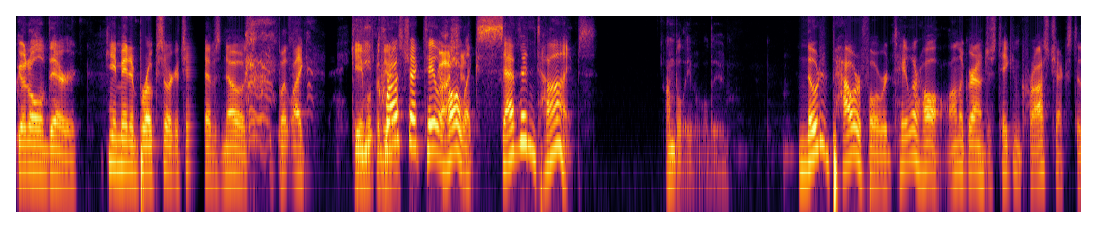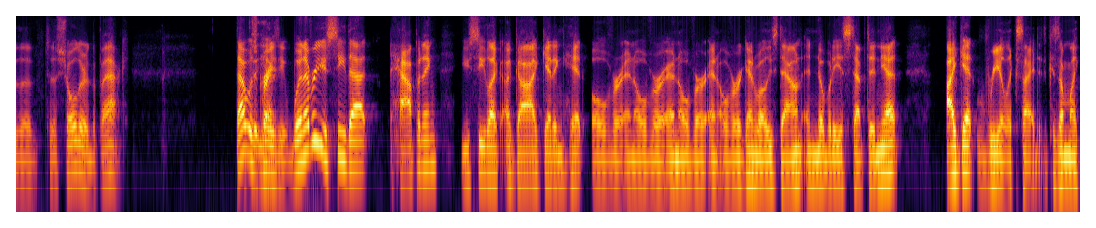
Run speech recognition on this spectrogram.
good old Derek. came in and broke Sergachev's nose, but like Game he up for the cross-checked Taylor Hall like seven times. Unbelievable, dude. Noted power forward Taylor Hall on the ground, just taking cross checks to the to the shoulder and the back. That was Yeah. crazy. Whenever you see that happening, you see like a guy getting hit over and over and over and over again while he's down, and nobody has stepped in yet. I get real excited because I'm like,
